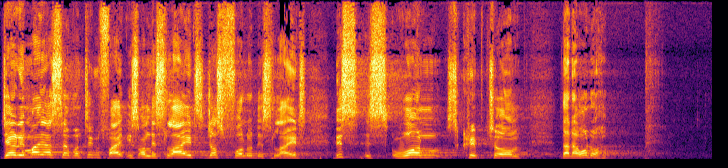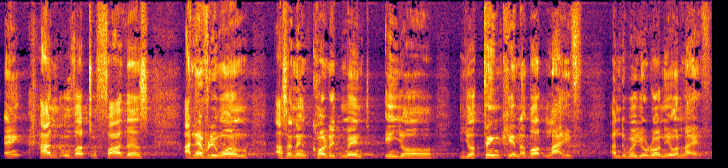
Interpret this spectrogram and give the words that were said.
Jeremiah 17:5 is on the slides. Just follow the slides. This is one scripture that I want to hand over to fathers and everyone as an encouragement in your, your thinking about life and the way you run your life.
